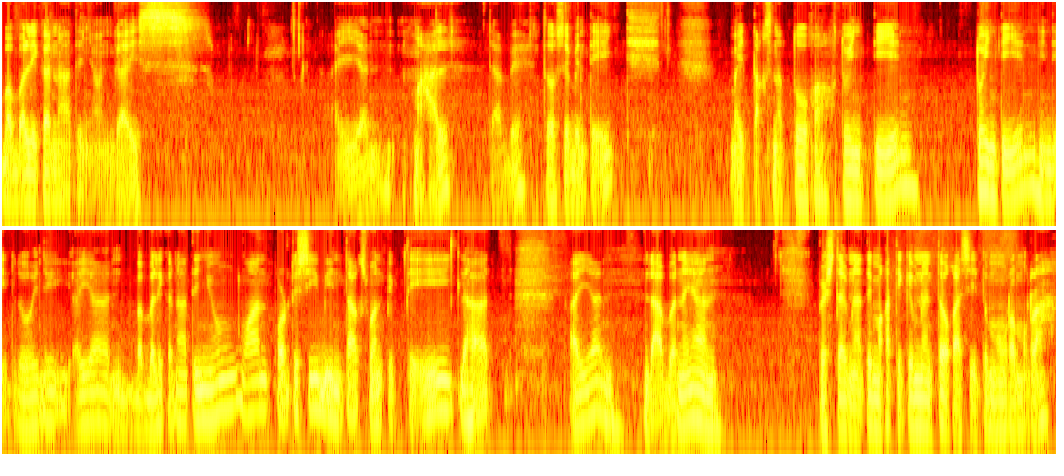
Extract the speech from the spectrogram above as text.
Babalikan natin yon guys. Ayan mahal sabi 278 may tax na 2 20 yen. 20 yen hindi ito hindi. Ayan babalikan natin yung 147 tax 158 lahat. Ayan laban na yan. First time natin makatikim na ito kasi ito mura-mura.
